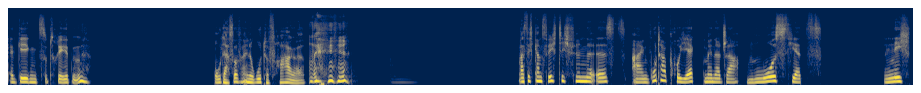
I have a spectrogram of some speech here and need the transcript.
entgegenzutreten? Oh, das ist eine gute Frage. Was ich ganz wichtig finde, ist, ein guter Projektmanager muss jetzt nicht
